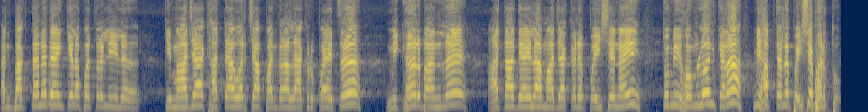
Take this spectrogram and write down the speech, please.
आणि भक्तानं बँकेला पत्र लिहिलं की माझ्या खात्यावरच्या पंधरा लाख रुपयाचं मी घर बांधलंय आता द्यायला माझ्याकडे पैसे नाही तुम्ही होम लोन करा मी हप्त्यानं पैसे भरतो.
